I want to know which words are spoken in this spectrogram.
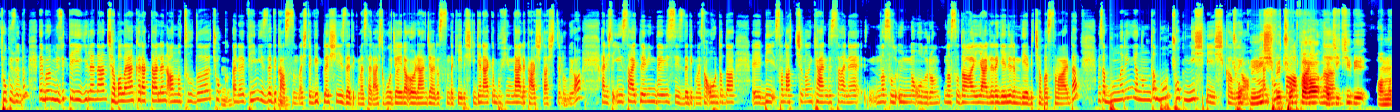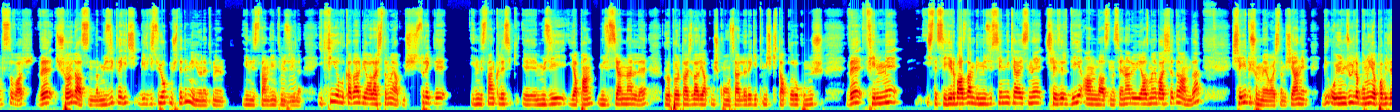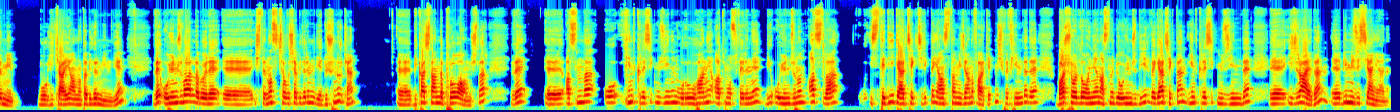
çok üzüldüm ve böyle müzikle ilgilenen çabalayan karakterlerin anlatıldığı çok Hı-hı. hani film izledik Hı-hı. aslında işte Whiplash'i izledik mesela işte hoca ile öğrenci arasındaki ilişki genellikle bu filmlerle karşılaştırılıyor Hı-hı. hani işte Inside Levin Davis'i izledik mesela orada da e, bir sanatçının kendisi hani nasıl ünlü olurum nasıl daha iyi yerlere gelirim diye bir çabası vardı mesela bunların yanında bu çok niş bir iş kalıyor çok niş yani çok ve daha çok farklı. daha hakiki bir anlatısı var ve şöyle aslında müzikle hiç bilgisi yokmuş dedim ya yönetmenin. Hindistan Hint müziğiyle. Hı hı. İki yıl kadar bir araştırma yapmış. Sürekli Hindistan klasik e, müziği yapan müzisyenlerle röportajlar yapmış, konserlere gitmiş, kitaplar okumuş ve filmi işte sihirbazdan bir müzisyenin hikayesine çevirdiği anda aslında senaryoyu yazmaya başladığı anda şeyi düşünmeye başlamış. Yani bir oyuncuyla bunu yapabilir miyim? Bu hikayeyi anlatabilir miyim diye. Ve oyuncularla böyle e, işte nasıl çalışabilirim diye düşünürken e, birkaç tane de prova almışlar. Ve e, aslında o Hint klasik müziğinin o ruhani atmosferini bir oyuncunun asla istediği gerçekçilikte yansıtamayacağını fark etmiş ve filmde de başrolde oynayan aslında bir oyuncu değil ve gerçekten Hint klasik müziğinde e, icra eden e, bir müzisyen yani.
